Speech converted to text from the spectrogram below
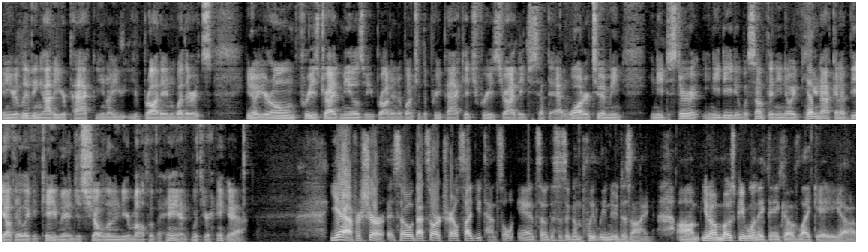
and you're living out of your pack, you know, you you've brought in whether it's you know your own freeze dried meals or you brought in a bunch of the prepackaged freeze dried they just have to add water to i mean you need to stir it you need to eat it with something you know yep. you're not going to be out there like a caveman just shoveling into your mouth with a hand with your hand yeah. Yeah, for sure. So that's our trailside utensil, and so this is a completely new design. Um, you know, most people when they think of like a uh,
